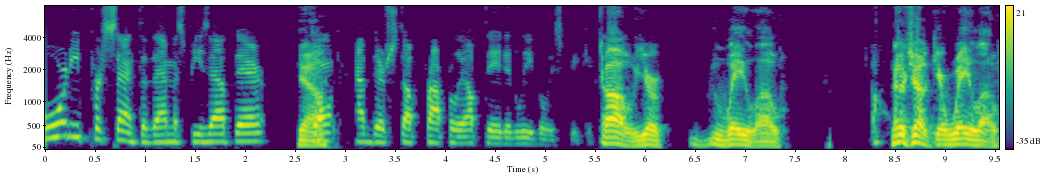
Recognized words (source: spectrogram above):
40% of the MSPs out there yeah. don't have their stuff properly updated legally speaking. oh you're way low. No joke you're way low.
